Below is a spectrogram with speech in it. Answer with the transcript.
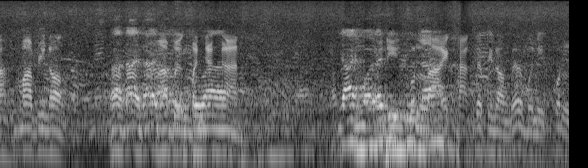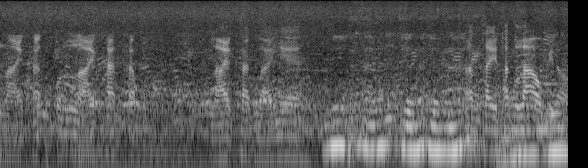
ะมาพี่น้อง อ่าได้ได้มาเบิ่งบรรยากาศย้ายหัวได้ดีดีคนหลายคักเด้อพี่น้องเด้อมื้อนี้คนหลายคักคนหลายคักครับ หลายคักหลายเนี่ยมีทั้งไทยไม่ได้เจอนะโยมนะทั้งไทยทั้งลาวพี่น้อง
